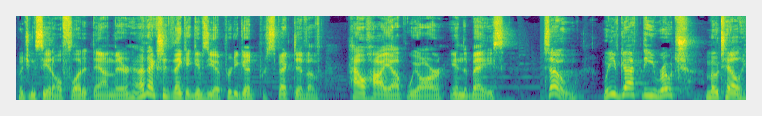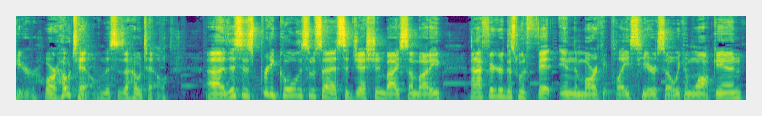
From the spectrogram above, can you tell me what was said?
which you can see it all flooded down there. I actually think it gives you a pretty good perspective of how high up we are in the base. So, we've got the Roach Motel here, or hotel. This is a hotel. Uh, this is pretty cool. This was a suggestion by somebody, and I figured this would fit in the marketplace here, so we can walk in.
